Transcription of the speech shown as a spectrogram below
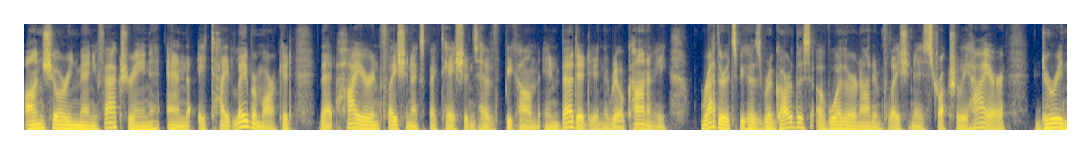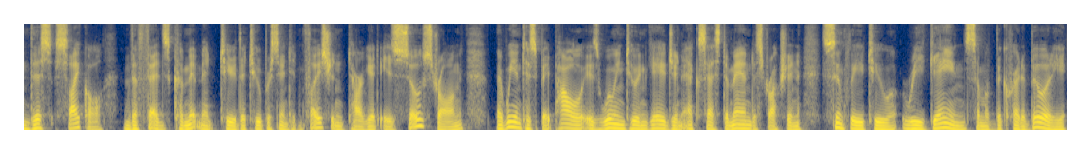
onshoring manufacturing and a tight labor market that higher inflation expectations have become embedded in the real economy. Rather, it's because regardless of whether or not inflation is structurally higher, during this cycle, the Fed's commitment to the 2% inflation target is so strong that we anticipate Powell is willing to engage in excess demand destruction simply to regain some of the credibility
